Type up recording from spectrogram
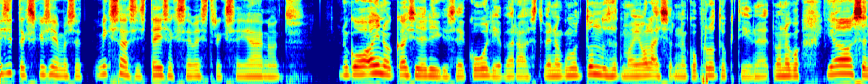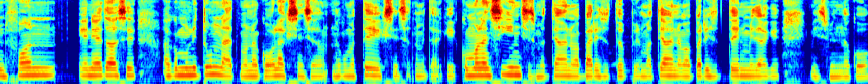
esiteks küsimus, et miks sa siis teiseks semestriks ei jäänud? nagu ainuke asi oligi see kooli pärast või nagu mulle tundus, et ma ei ole seal nagu produktiivne, et ma nagu jaa, see on fun ja nii edasi, aga mul oli tunne, et ma nagu oleksin seal, nagu ma teeksin seal midagi, kui ma olen siin, siis ma tean, ma päriselt õpin, ma tean ja ma päriselt teen midagi, mis mind nagu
